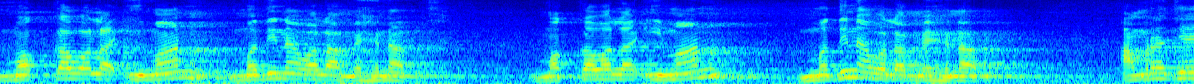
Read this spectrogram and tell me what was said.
মক্কাওয়ালা ইমান, মদিনাওয়ালা মেহনত। মক্কাওয়ালা ইমান, মদিনাওয়ালা মেহনত। আমরা যে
